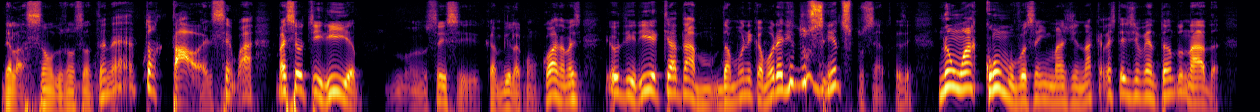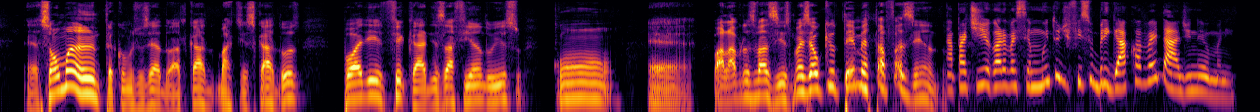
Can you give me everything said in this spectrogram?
delação do João Santana é total. É ah, mas se eu teria, não sei se Camila concorda, mas eu diria que a da, da Mônica Moura é de 200%. Quer dizer, não há como você imaginar que ela esteja inventando nada. É, só uma anta, como José Eduardo Martins Cardoso, pode ficar desafiando isso com é, palavras vazias. Mas é o que o Temer está fazendo. A partir de agora vai ser muito difícil brigar com a verdade, Neumann.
